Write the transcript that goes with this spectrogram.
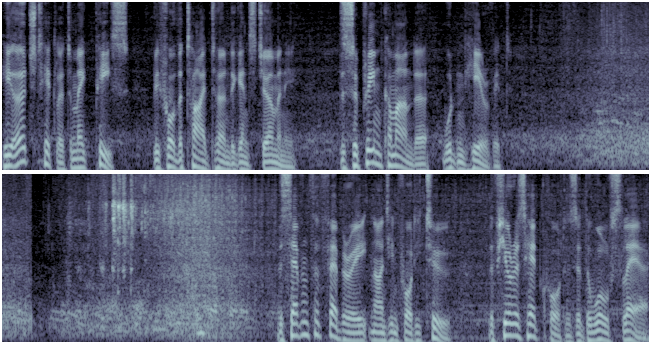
He urged Hitler to make peace before the tide turned against Germany. The Supreme Commander wouldn't hear of it. The 7th of February 1942, the Fuhrer's headquarters at the Wolf's Lair.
